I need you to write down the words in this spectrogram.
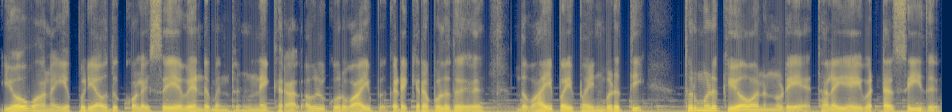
யோவானை எப்படியாவது கொலை செய்ய வேண்டும் என்று நினைக்கிறாள். அவளுக்கு ஒரு வாய்ப்பு கிடைக்கிற பொழுது இந்த வாய்ப்பை பயன்படுத்தி திருமுழுக்கு யோவானனுடைய தலையை வெட்ட செய்து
